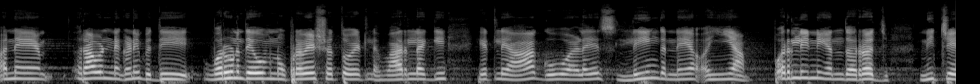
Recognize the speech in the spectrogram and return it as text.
અને રાવણને ઘણી બધી વરુણદેવનો પ્રવેશ હતો એટલે વાર લાગી. એટલે આ ગોવાળે લિંગને અહીંયા પરલીની અંદર જ નીચે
